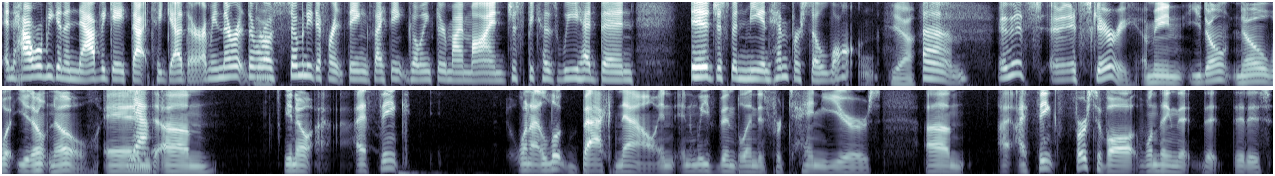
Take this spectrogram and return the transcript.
and how are we going to navigate that together? I mean, there there were so many different things I think going through my mind just because we had been, it had just been me and him for so long. yeah. Um, And it's it's scary. I mean, you don't know what you don't know, and um, you know, I, I think when I look back now, and and we've been blended for ten years, um, I, I think first of all, one thing that that that is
